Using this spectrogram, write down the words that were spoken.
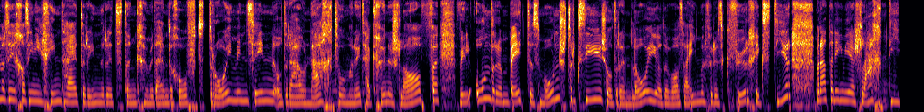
man sich an seine Kindheit erinnert, dann kommen einem doch oft Träume in den Sinn oder auch Nächte, wo man nicht hat können schlafen weil unter dem Bett ein Monster war oder ein Leu oder was auch immer für ein gefürchtiges Tier. Man hat dann irgendwie schlechte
